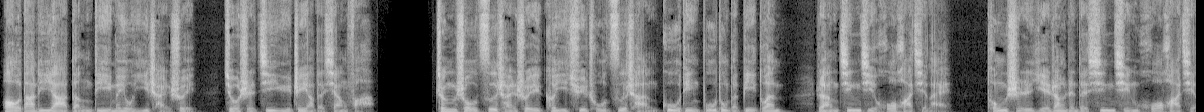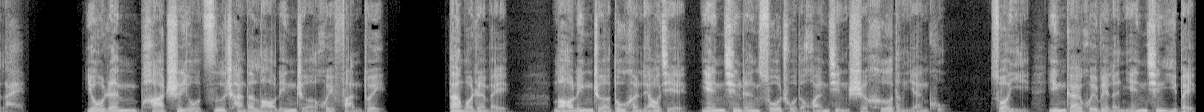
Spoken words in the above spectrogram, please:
澳大利亚等地没有遗产税，就是基于这样的想法。征收资产税可以去除资产固定不动的弊端，让经济活化起来，同时也让人的心情活化起来。有人怕持有资产的老龄者会反对，但我认为老龄者都很了解年轻人所处的环境是何等严酷。所以，应该会为了年轻一辈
